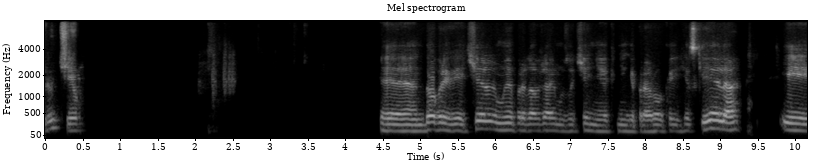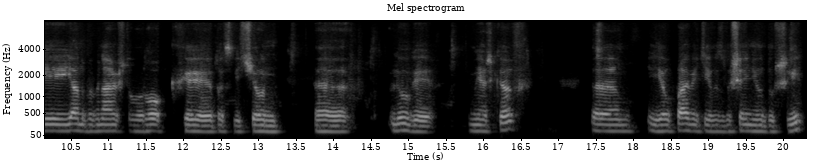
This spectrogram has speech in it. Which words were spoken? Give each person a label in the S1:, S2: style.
S1: Включил.
S2: Э, добрый вечер. Мы продолжаем изучение книги пророка Ихискеля. И я напоминаю, что урок э, посвящен э, Любе Мешков, ее памяти и возвышению души.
